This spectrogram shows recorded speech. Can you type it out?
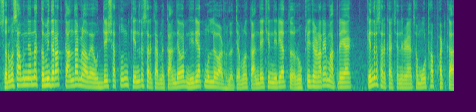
सर्वसामान्यांना कमी दरात कांदा मिळावा या उद्देशातून केंद्र सरकारनं कांद्यावर निर्यात मूल्य वाढवलं. त्यामुळे कांद्याची निर्यात रोखली जाणार आहे. मात्र या केंद्र सरकारच्या निर्णयाचा मोठा फटका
